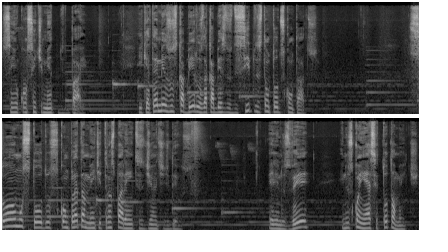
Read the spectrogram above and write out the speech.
sem o consentimento do Pai, e que até mesmo os cabelos da cabeça dos discípulos estão todos contados. Somos todos completamente transparentes diante de Deus. Ele nos vê e nos conhece totalmente.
